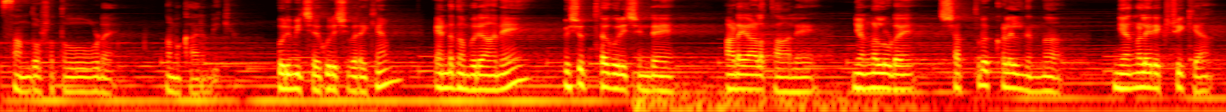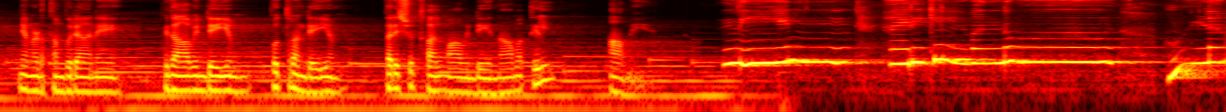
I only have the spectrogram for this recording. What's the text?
സന്തോഷത്തോടെ നമുക്ക് ആരംഭിക്കാം ഒരുമിച്ച് കുരിശ് വരയ്ക്കാം. എന്റെ തമ്പുരാനെ വിശുദ്ധ കുരിശിന്റെ അടയാളത്താലെ ഞങ്ങളുടെ ശത്രുക്കളിൽ നിന്ന് ഞങ്ങളെ രക്ഷിക്കുക ഞങ്ങളുടെ തമ്പുരാനെ പിതാവിന്റെയും പുത്രന്റെയും പരിശുദ്ധാത്മാവിന്റെയും നാമത്തിൽ ആമേ നീ അരികിൽ വന്നു ഉള്ളം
